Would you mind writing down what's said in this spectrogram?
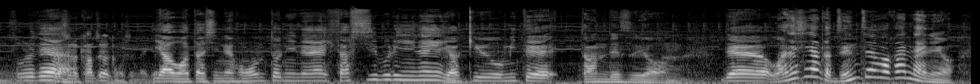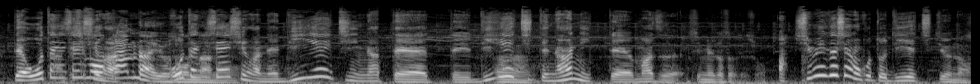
うん。それで私の勘違いかもしれないけど。いや私ね本当にね久しぶりにね、うん。野球を見てたんですよ。う、ん。で私なんか全然わかんないのよ。で大谷選手が大谷選手がね DH になってっていう DH って何ってまず。指名打者でしょ？あ指名打者のことを DH っていうの？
